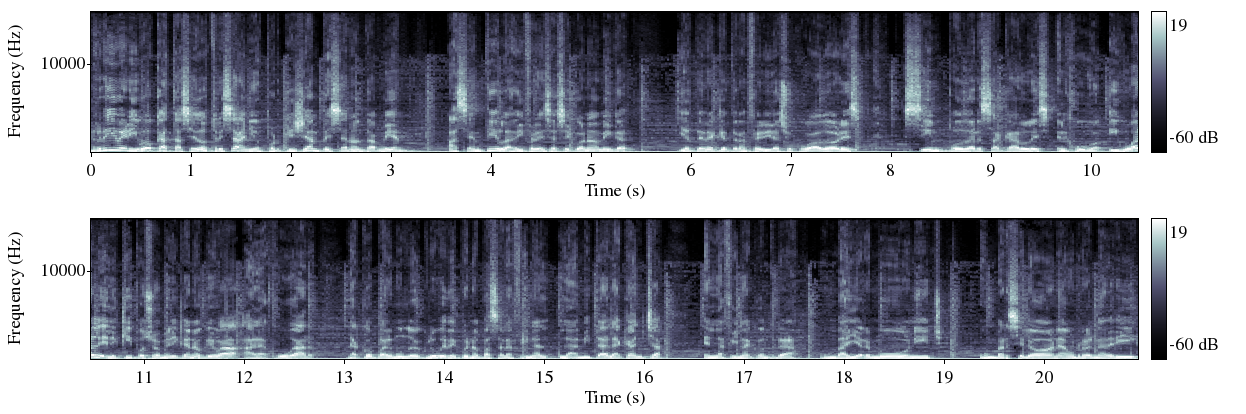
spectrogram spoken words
River y Boca hasta hace 2-3 años, porque ya empezaron también a sentir las diferencias económicas y a tener que transferir a sus jugadores sin poder sacarles el jugo. Igual el equipo sudamericano que va a jugar la Copa del Mundo de Clubes después no pasa la final, la mitad de la cancha en la final contra un Bayern Múnich, un Barcelona, un Real Madrid,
